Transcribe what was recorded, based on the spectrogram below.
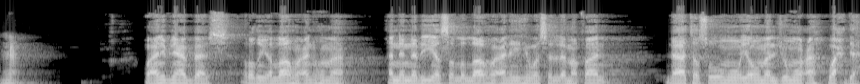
نعم. وعن ابن عباس رضي الله عنهما أن النبي صلى الله عليه وسلم قال لا تصوموا يوم الجمعة وحده.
